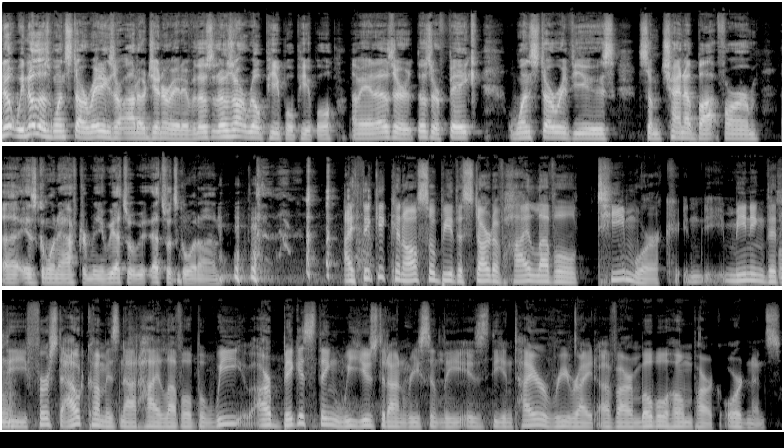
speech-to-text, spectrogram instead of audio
know, we know those one star ratings are auto generated, but those those aren't real people. People, I mean, those are those are fake one star reviews. Some China bot farm uh, is going after me. That's what that's what's going on. I think it can also be the start of high level teamwork, meaning that Mm. the first outcome is not high level, but we our biggest thing we used it on recently is the entire rewrite of our mobile home park ordinance.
